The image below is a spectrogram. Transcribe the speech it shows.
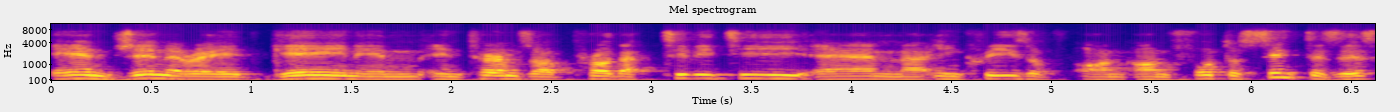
and generate gain in, in terms of productivity and uh, increase of, on, on photosynthesis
